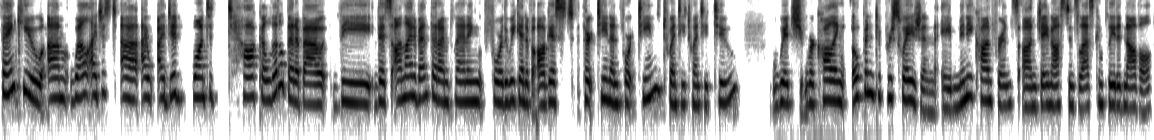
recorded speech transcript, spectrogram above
Thank you. Um, well, I just uh, I, I did want to talk a little bit about the this online event that I'm planning for the weekend of August 13 and 14, 2022 which we're calling Open to Persuasion, a mini conference on Jane Austen's last completed novel.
